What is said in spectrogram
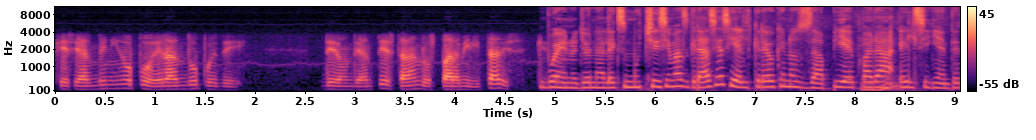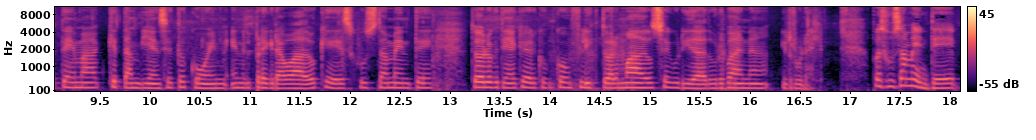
que se han venido apoderando pues de de donde antes estaban los paramilitares. Bueno, John Alex, muchísimas gracias y él creo que nos da pie para el siguiente tema que también se tocó en, en, el pregrabado, que es justamente todo lo que tiene que ver con conflicto armado, seguridad urbana y rural. Pues justamente,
